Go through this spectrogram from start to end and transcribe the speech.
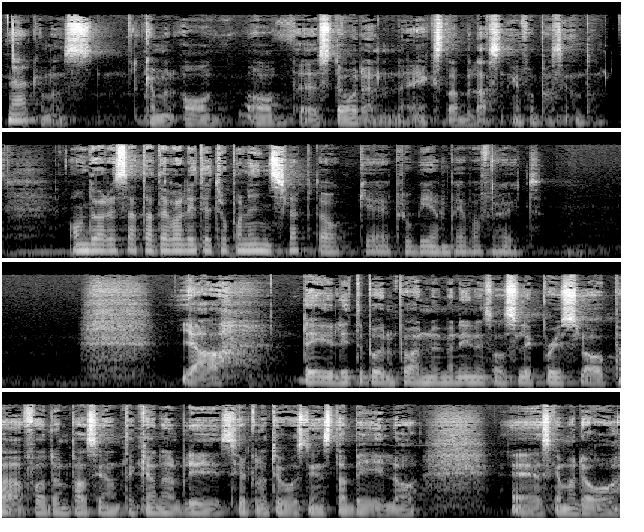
Nej. Då kan man, då kan man av, avstå den extra belastningen för patienten. Om du hade sett att det var lite troponinsläpp då och eh, pro-BNP var förhöjt? Ja, det är ju lite beroende på, nu är man inne i en slippery slope här, för den patienten kan den bli cirkulatoriskt instabil och eh, ska man då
